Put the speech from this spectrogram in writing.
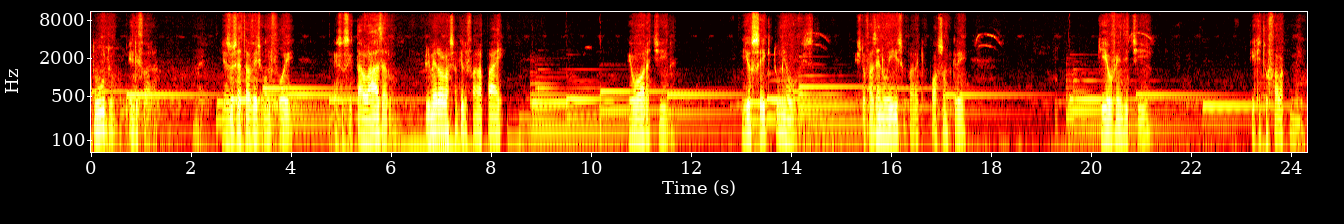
tudo ele fará. Jesus certa vez quando foi ressuscitar Lázaro, a primeira oração que ele fala, Pai, eu oro a Ti, né? e eu sei que Tu me ouves. Estou fazendo isso para que possam crer que eu venho de Ti e que Tu fala comigo.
